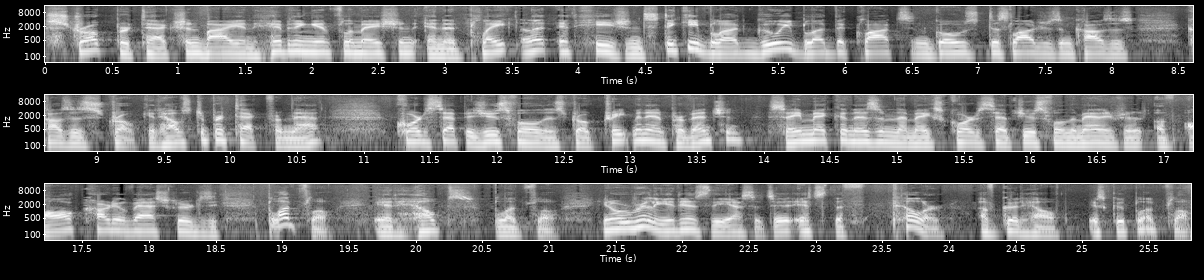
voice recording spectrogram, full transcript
stroke protection by inhibiting inflammation and a platelet adhesion, sticky blood, gooey blood that clots and goes, dislodges and causes, causes stroke. It helps to protect from that. Cordyceps is useful in stroke treatment and prevention. Same mechanism that makes cordyceps useful in the management of all cardiovascular disease. Blood flow. It helps blood flow. You know, really, it is the essence. It's the pillar of good health is good blood flow.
